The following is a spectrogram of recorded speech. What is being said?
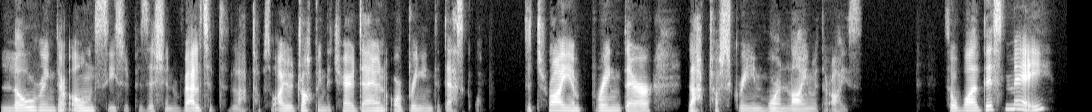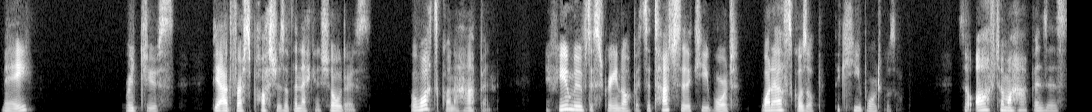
lowering their own seated position relative to the laptop. So either dropping the chair down or bringing the desk up to try and bring their laptop screen more in line with their eyes. So while this may, may reduce the adverse postures of the neck and shoulders, but what's going to happen? If you move the screen up, it's attached to the keyboard. What else goes up? The keyboard goes up. So often what happens is,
